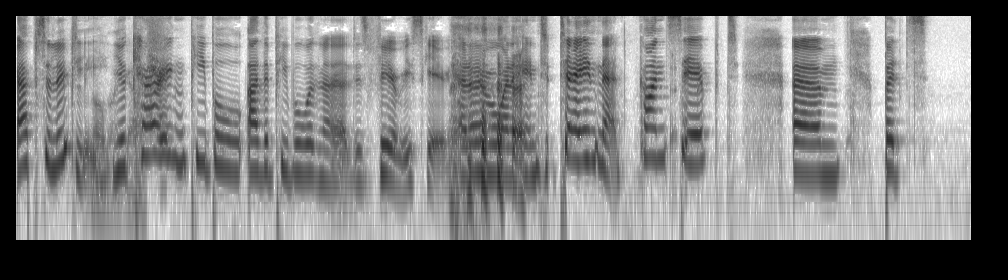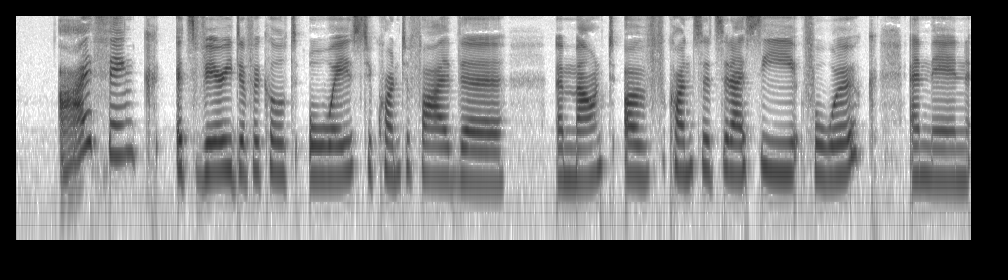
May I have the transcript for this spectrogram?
Absolutely. Oh You're gosh. carrying people, other people with. No, that is very scary. I don't ever want to entertain that concept. Um, but I think it's very difficult always to quantify the amount of concerts that I see for work and then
